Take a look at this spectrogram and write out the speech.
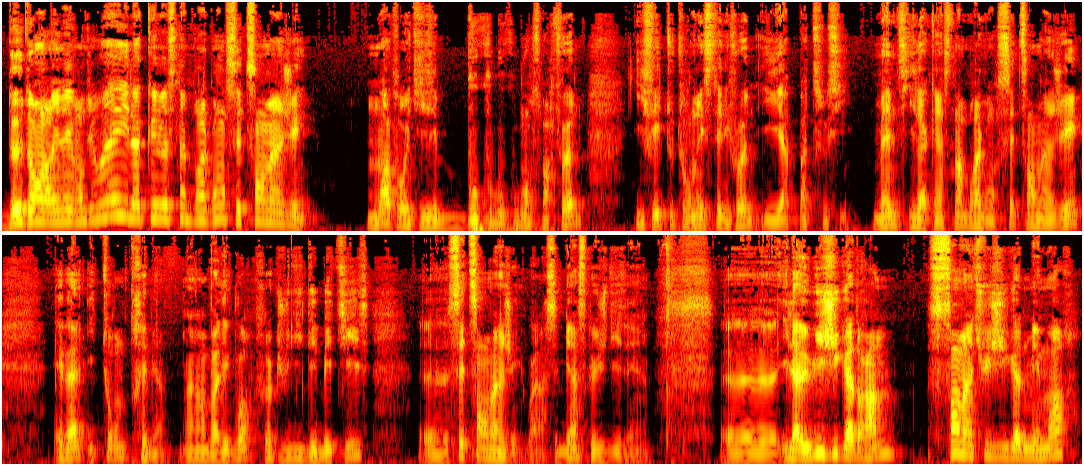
Dedans, alors, il qui vont dire Ouais, il a que le Snapdragon 720G. Moi, pour utiliser beaucoup, beaucoup mon smartphone, il fait tout tourner ce téléphone. Il n'y a pas de souci. Même s'il a qu'un Snapdragon 720G, eh ben, il tourne très bien. Hein, on va aller voir, je crois que je dis des bêtises. 720G, euh, voilà, c'est bien ce que je disais. Hein. Euh, il a 8 Go de RAM, 128 Go de mémoire,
